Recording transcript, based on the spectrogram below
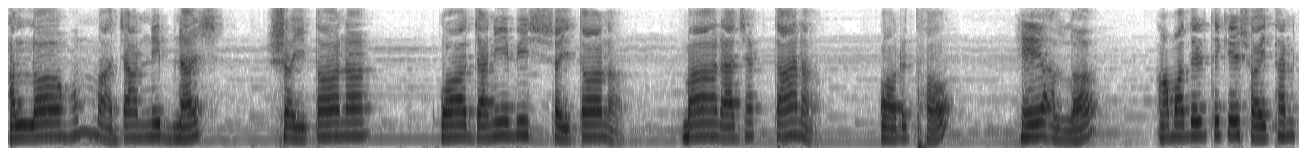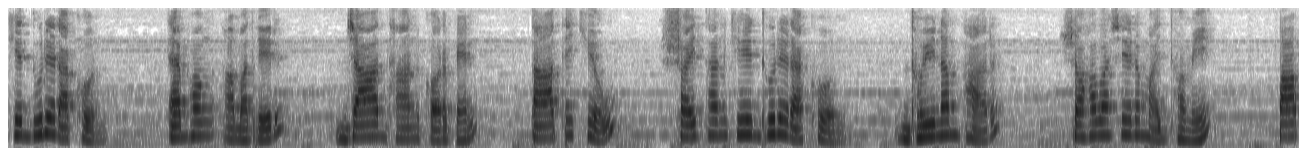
আল্লাহুম্মা জান্নিবনাস শৈতানা ও জানিবিস শৈতানা মা রাজাক্তানা। অর্থ, হে আল্লাহ, আমাদের থেকে শয়তানকে দূরে রাখুন এবং আমাদের যা ধান করবেন তা থেকেও শয়তানকে ধরে রাখুন। দুই নাম্বার, সহবাসের মাধ্যমে পাপ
